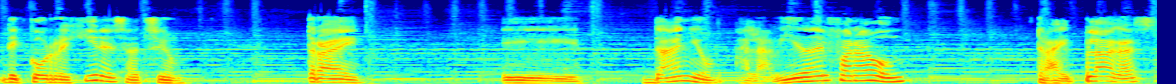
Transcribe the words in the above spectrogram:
de corregir esa acción. Trae eh, daño a la vida del faraón, trae plagas,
